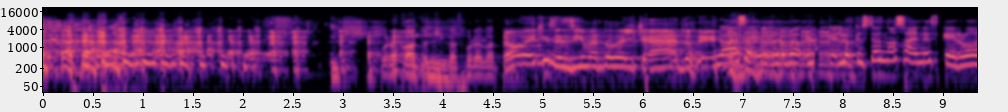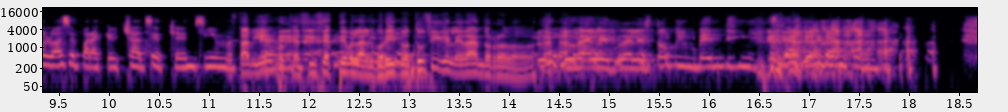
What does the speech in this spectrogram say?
puro coto, chicos, puro coto. No me eches encima todo el chat, güey. Lo, hace, lo, lo que, lo que ustedes no saben es que Rodo lo hace para que el chat se eche encima. Está bien, porque así se activa el algoritmo. Tú síguele dando, Rodo. Tú, tú dale, tú dale, stop inventing.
